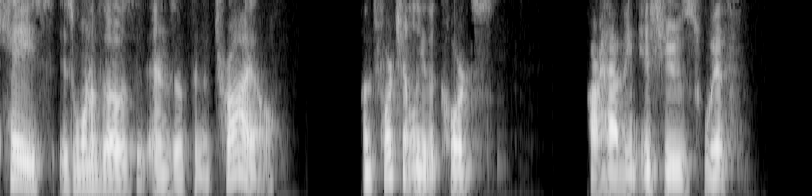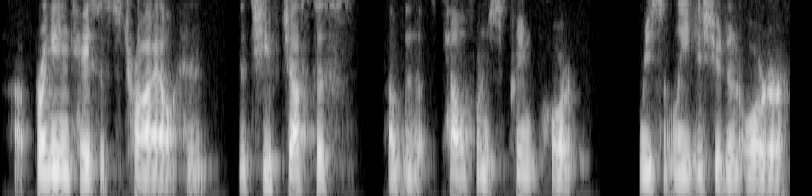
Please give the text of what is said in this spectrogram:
case is one of those that ends up in a trial, unfortunately, the courts are having issues with uh, bringing cases to trial. And the Chief Justice of the California Supreme Court recently issued an order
